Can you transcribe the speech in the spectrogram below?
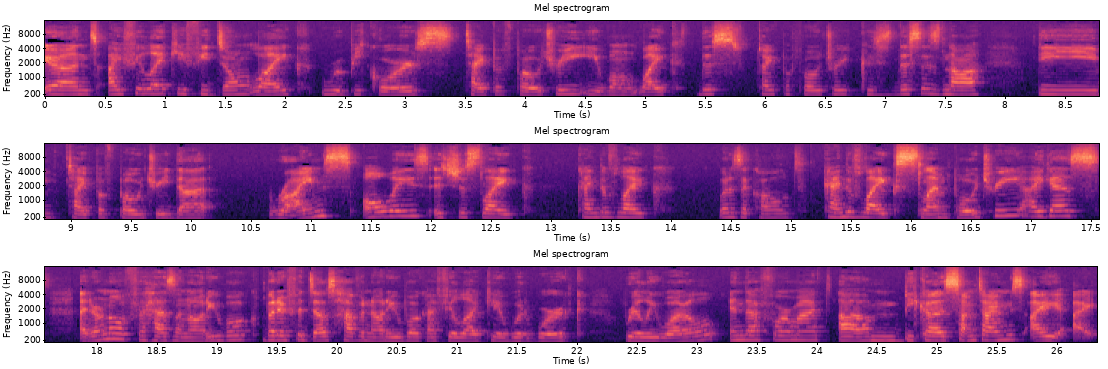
and I feel like if you don't like Rupi Kaur's type of poetry, you won't like this type of poetry because this is not the type of poetry that rhymes always. It's just like, kind of like, what is it called? Kind of like slam poetry, I guess. I don't know if it has an audiobook, but if it does have an audiobook, I feel like it would work really well in that format um, because sometimes I, I,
